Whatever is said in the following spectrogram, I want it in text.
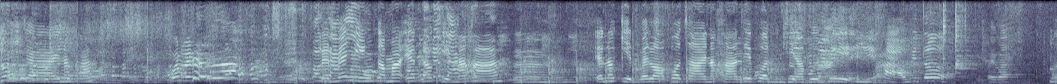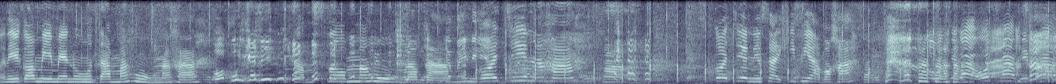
เข้าใจนะคะเป็นแม่ยิงกลับมาเอ็ดนากินนะคะเอ็ดนากินไว้รอโปรจายนะคะ ที่เพิ่นเคลียร์พื้นที่สีขาวพีเตอร์ไปวัดมื้อนี้ก็มีเมนูตำมะหุงนะคะ โอ้บุญกระดิ่งตำส้มมะหุงแล้วก็ก้อยจีนนะคะ ก้อยจีนนี่ใส่ขี้เพียบ่คะโอ้สิว่าโอ๊ตมากพิษมาก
